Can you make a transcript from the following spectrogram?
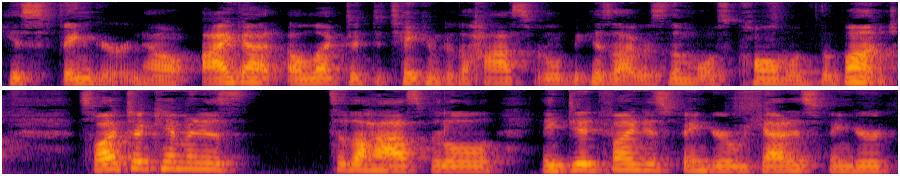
his finger. Now, I got elected to take him to the hospital because I was the most calm of the bunch. So I took him and his to the hospital. They did find his finger. We got his finger,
